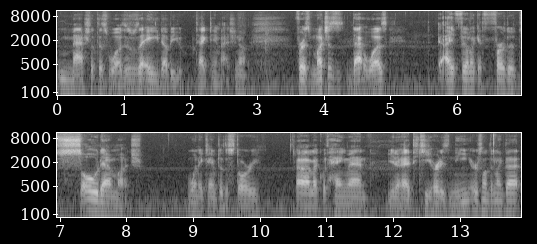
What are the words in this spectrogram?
match that this was this was an aew tag team match you know? For as much as that was i feel like it furthered so damn much when it came to the story. Uh, like with Hangman, you know, had he hurt his knee or something like that.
